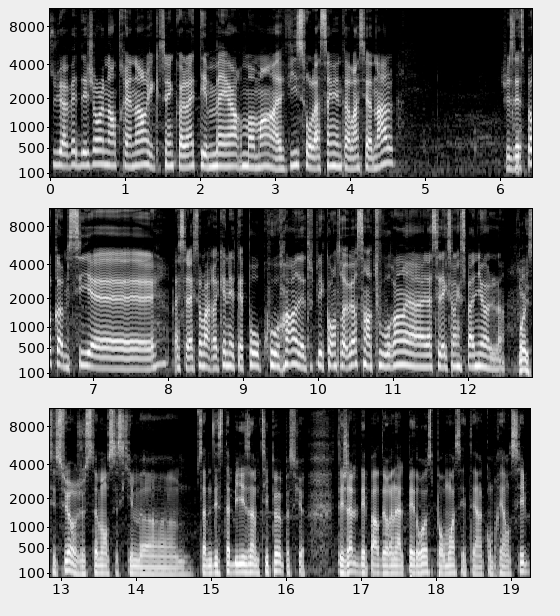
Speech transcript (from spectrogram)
tu avais déjà un entraîneur et que tu connaître tes meilleurs moments à vie sur la scène internationale. Je veux dire, c'est pas comme si euh, la sélection marocaine n'était pas au courant de toutes les controverses entourant euh, la sélection espagnole. Oui, c'est sûr, justement, c'est ce qui me, ça me déstabilise un petit peu parce que déjà le départ de Renal Pedros, pour moi, c'était incompréhensible.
